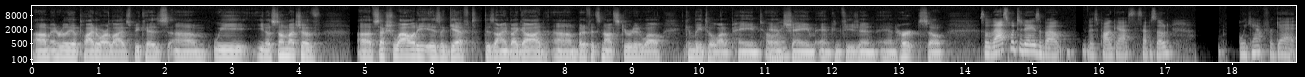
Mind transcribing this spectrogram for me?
um, and really apply to our lives because um, we you know so much of uh, sexuality is a gift designed by God, um, but if it's not stewarded well, it can lead to a lot of pain and shame and confusion and hurt. So, So that's what today is about. This podcast, this episode. We can't forget,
